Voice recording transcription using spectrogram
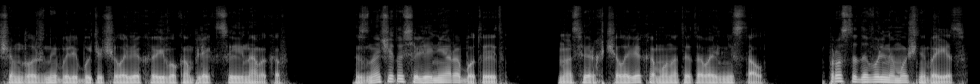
чем должны были быть у человека его комплекции и навыков. Значит, усиление работает. Но сверхчеловеком он от этого не стал. Просто довольно мощный боец,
